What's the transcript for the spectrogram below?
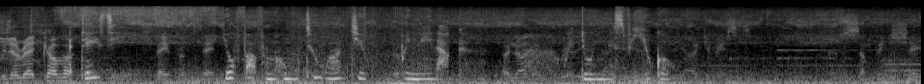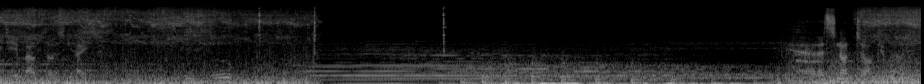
With a red cover. Daisy, Made from Saint you're far from home too, aren't you? Bring me luck. We're doing this for Hugo. There's something shady about those guys. Let's not talk about it.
